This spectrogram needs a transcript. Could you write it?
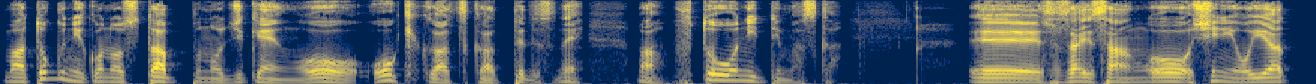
まあ、特にこのスタップの事件を大きく扱ってですね、まあ、不当にって言いますか、えー、笹井さんを死に追いやっ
